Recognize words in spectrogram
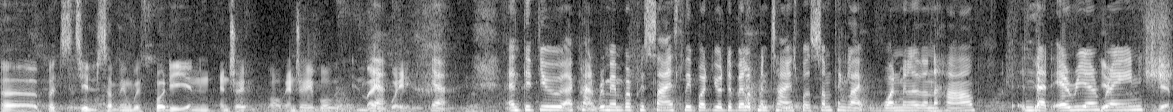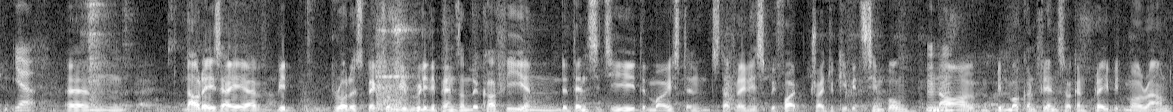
Uh, but still something with body and enjoy or enjoyable in my yeah. way. Yeah. And did you? I can't remember precisely, but your development times was something like one minute and a half in that area Yeah. range. Yeah. Yeah. Um, nowadays, I have a bit broader spectrum. It really depends on the coffee and the density, the moist, and stuff like this. Before I try to keep it simple. Mm-hmm. Now I'm a bit more confident, so I can play a bit more around.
